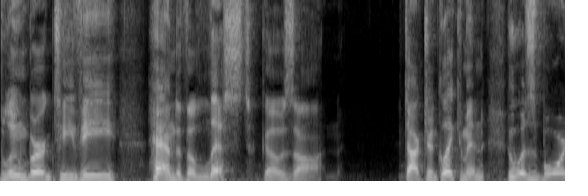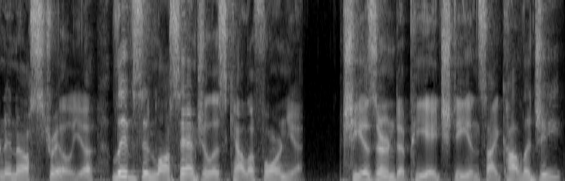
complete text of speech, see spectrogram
Bloomberg TV, and the list goes on. Dr. Glickman, who was born in Australia, lives in Los Angeles, California. She has earned a PhD in psychology,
